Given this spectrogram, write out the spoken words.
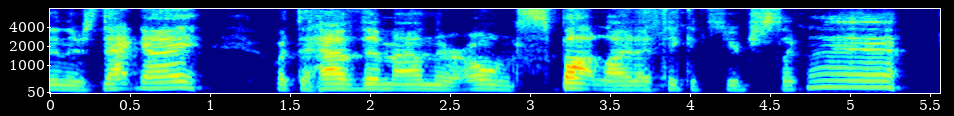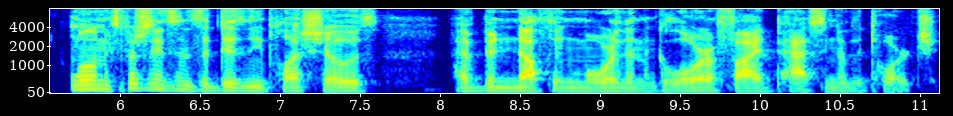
then there's that guy, but to have them on their own spotlight, I think it's you're just like, eh. well, and especially since the Disney Plus shows have been nothing more than a glorified passing of the torch.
